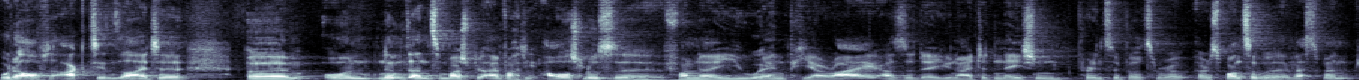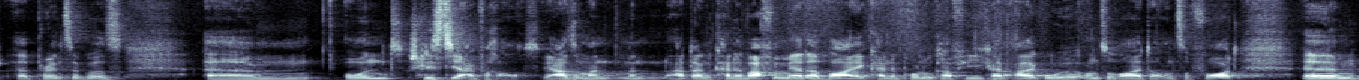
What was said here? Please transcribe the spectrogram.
oder auf der Aktienseite ähm, und nimmt dann zum Beispiel einfach die Ausschlüsse von der UNPRI, also der United Nations Principles, Responsible Investment äh, Principles, ähm, und schließt sie einfach aus. Ja, also man, man, hat dann keine Waffen mehr dabei, keine Pornografie, kein Alkohol und so weiter und so fort ähm,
